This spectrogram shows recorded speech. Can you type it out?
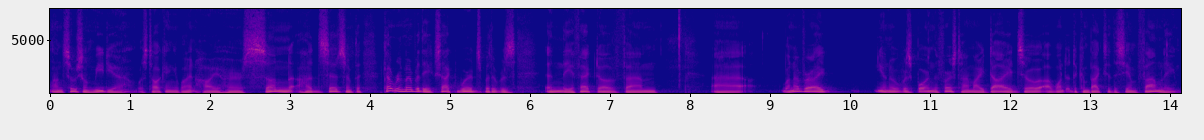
on social media was talking about how her son had said something. I can't remember the exact words, but it was in the effect of, um, uh, "Whenever I, you know, was born the first time, I died, so I wanted to come back to the same family."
